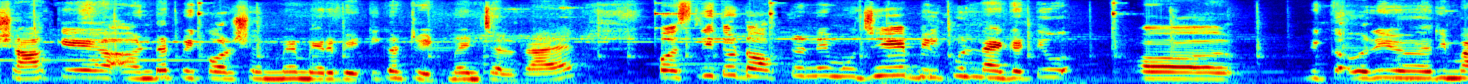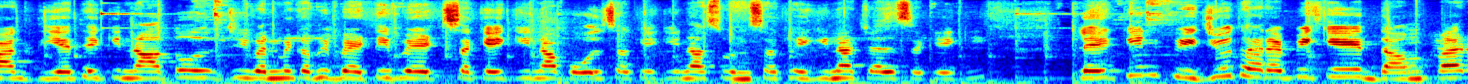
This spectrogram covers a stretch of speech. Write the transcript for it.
शाह के अंडर प्रिकॉशन में मेरे बेटी का ट्रीटमेंट चल रहा है। फर्स्टली तो डॉक्टर ने मुझे बिल्कुल नेगेटिव रिमार्क दिए थे कि ना तो जीवन में कभी बेटी बैठ सकेगी, ना बोल सकेगी, ना सुन सकेगी, ना चल सकेगी। लेकिन फिजियोथेरेपी के दम पर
